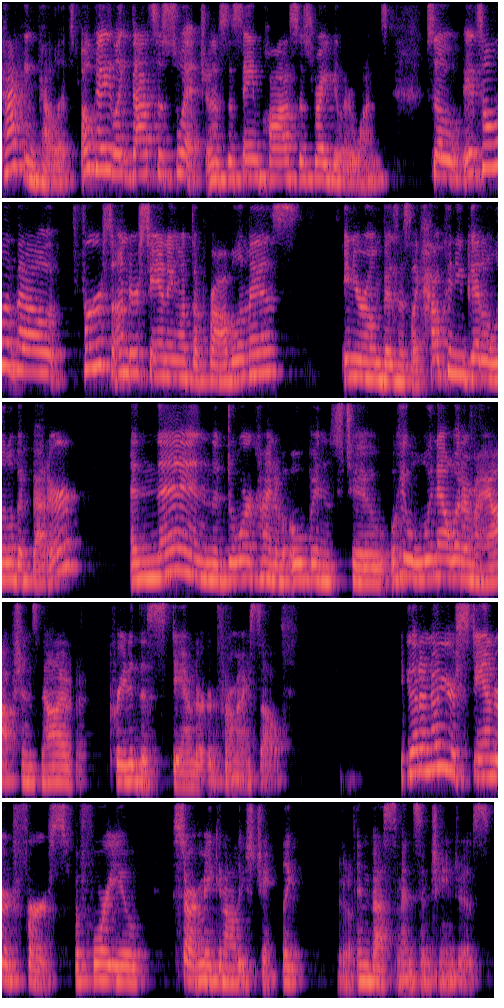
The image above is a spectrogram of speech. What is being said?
packing pellets okay? Like that's a switch and it's the same cost as regular ones. So it's all about first understanding what the problem is in your own business like how can you get a little bit better? And then the door kind of opens to okay well now what are my options? Now i've created this standard for myself. You got to know your standard first before you start making all these change like yeah. investments and changes.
